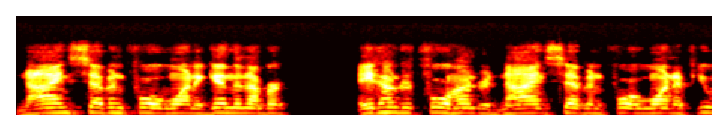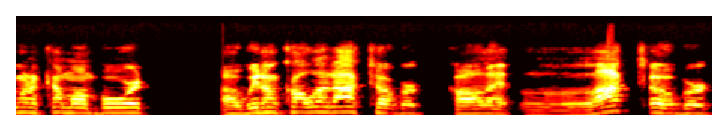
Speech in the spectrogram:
9741. Again, the number 800 400 9741. If you want to come on board, uh, we don't call it October, call it Locktober.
